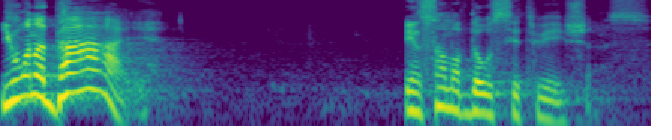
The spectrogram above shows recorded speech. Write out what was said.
You want to die in some of those situations.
